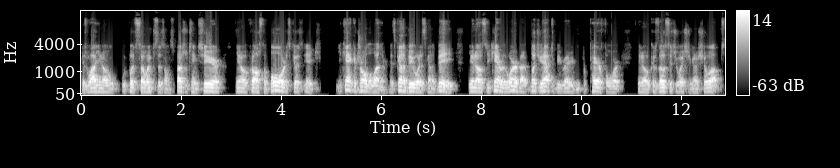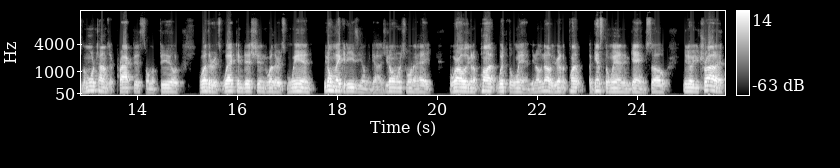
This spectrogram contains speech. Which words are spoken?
Is why you know we put so emphasis on special teams here. You know, across the board, is because know, you can't control the weather. It's going to be what it's going to be. You know, so you can't really worry about it. But you have to be ready to prepare for it you know, because those situations are going to show up. So the more times at practice on the field, whether it's wet conditions, whether it's wind, you don't make it easy on the guys. You don't just want to, hey, we're always going to punt with the wind. You know, no, you're going to punt against the wind in games. So, you know, you try to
